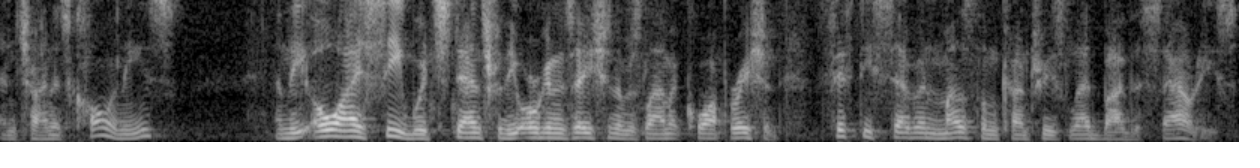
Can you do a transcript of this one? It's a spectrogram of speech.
and China's colonies, and the OIC, which stands for the Organization of Islamic Cooperation, 57 Muslim countries led by the Saudis.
